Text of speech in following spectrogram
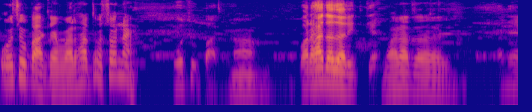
ઓછું પાકે વરસાદ ઓછો ને. ઓછું પાકે. હા. વરસાદ આધારિત કે? વરસાદ અને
